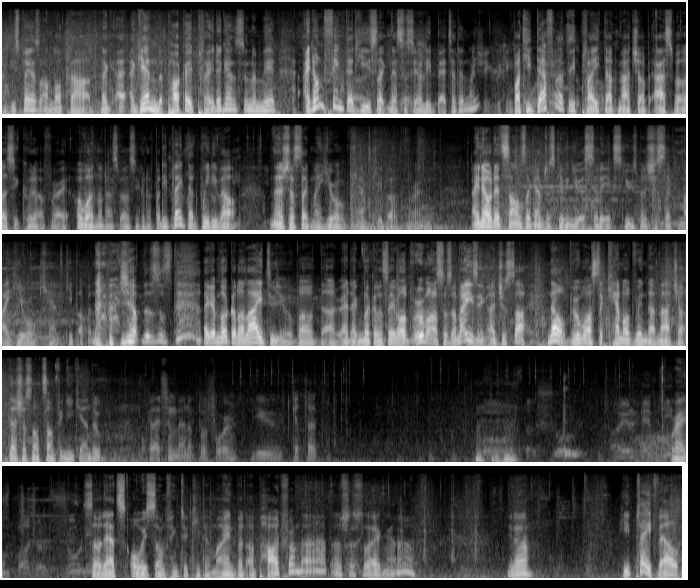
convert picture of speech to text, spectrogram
Like, these players are not bad. Like, again, the puck I played against in the mid, I don't think that he's, like, necessarily better than me. But he definitely played that matchup as well as he could have, right? Oh, well, not as well as he could have, but he played that really well. It's just like my hero can't keep up, right? I know that sounds like I'm just giving you a silly excuse, but it's just like my hero can't keep up in that matchup. This is like I'm not gonna lie to you about that, right? I'm not gonna say, oh, well, Brewmaster's amazing, I just saw. No, Brewmaster cannot win that matchup. That's just not something he can do. Could I have some mana before you get that? Mm-hmm. Right. So that's always something to keep in mind. But apart from that, I was just like, oh, you know, he played well,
